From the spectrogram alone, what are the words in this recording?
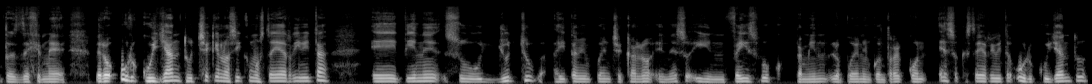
Entonces déjenme, pero Urcuyantu, chequenlo así como está ahí arribita, eh, tiene su YouTube, ahí también pueden checarlo en eso, y en Facebook también lo pueden encontrar con eso que está ahí arribita, Urcuyantu,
